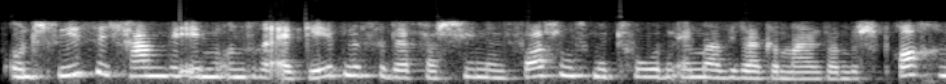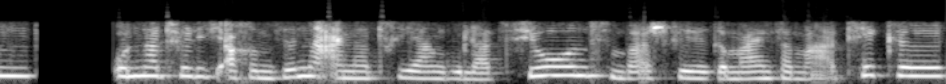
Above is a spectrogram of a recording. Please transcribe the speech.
Und schließlich haben wir eben unsere Ergebnisse der verschiedenen Forschungsmethoden immer wieder gemeinsam besprochen und natürlich auch im Sinne einer Triangulation, zum Beispiel gemeinsame Artikel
